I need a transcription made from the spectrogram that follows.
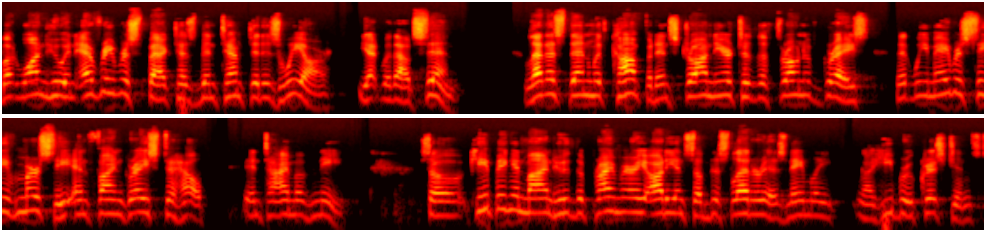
but one who in every respect has been tempted as we are, yet without sin. Let us then with confidence draw near to the throne of grace that we may receive mercy and find grace to help in time of need. So, keeping in mind who the primary audience of this letter is, namely uh, Hebrew Christians,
